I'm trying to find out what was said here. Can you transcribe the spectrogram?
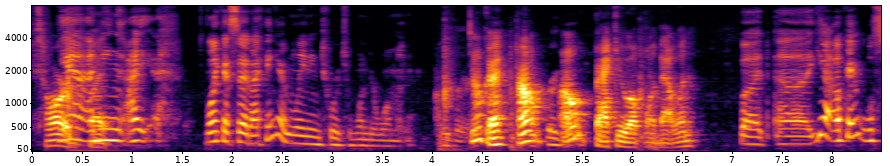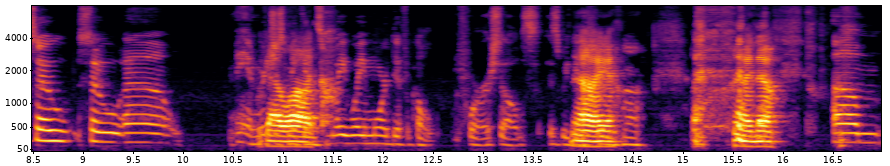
It's hard. yeah. I mean, I like I said, I think I'm leaning towards Wonder Woman over. Okay, I'll Very I'll back you up on that one. But uh, yeah, okay. Well, so so uh, man, We we're got just making this way way more difficult for ourselves as we go. Oh, yeah. huh? I know. Um,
